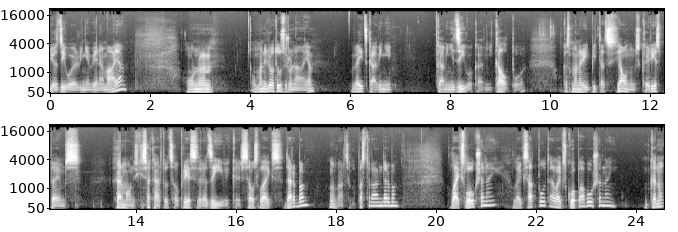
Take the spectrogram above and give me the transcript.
jo es dzīvoju ar viņiem vienā mājā. Un, um, un mani ļoti uzrunāja veids, kā viņi, kā viņi dzīvo, kā viņi kalpo. Kas man arī bija tāds jaunums, ka ir iespējams harmoniski sakārtot savu priesara dzīvi, ka ir savs laiks darbam, nu, vārds sakot, pastorālam darbam, laiks lūkšanai, laiks atpūtā, laiks kopā būšanai, ka, nu,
